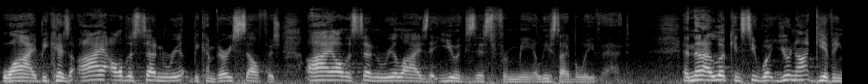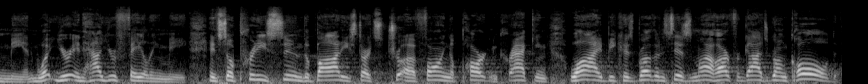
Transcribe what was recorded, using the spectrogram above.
Why? Because I all of a sudden re- become very selfish. I all of a sudden realize that you exist for me. At least I believe that. And then I look and see what you're not giving me and what you're and how you're failing me. And so pretty soon the body starts tr- uh, falling apart and cracking. Why? Because brothers and sisters, my heart for God's grown cold.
